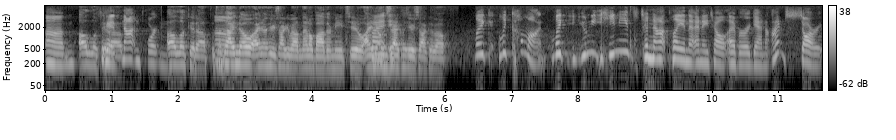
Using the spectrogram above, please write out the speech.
Um, I'll look okay, it up. it's not important. I'll look it up because Um, I know I know who you're talking about, and that'll bother me too. I know exactly who you're talking about. like, like, come on, like you need. He needs to not play in the NHL ever again. I'm sorry.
